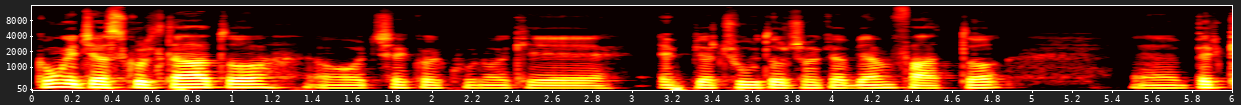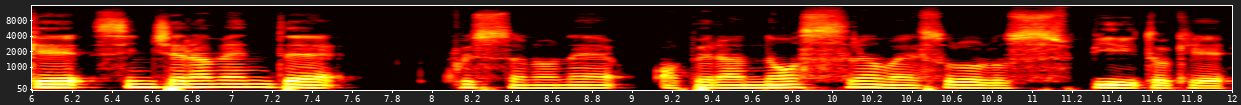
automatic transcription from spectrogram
comunque ci ha ascoltato o c'è qualcuno che è piaciuto ciò che abbiamo fatto, eh, perché sinceramente questo non è opera nostra, ma è solo lo spirito che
